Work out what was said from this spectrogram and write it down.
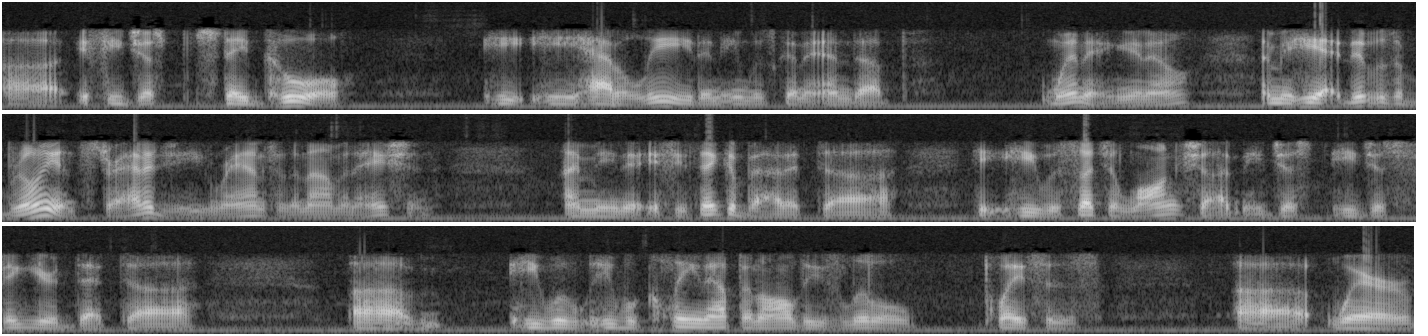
uh, if he just stayed cool, he he had a lead and he was going to end up winning. You know, I mean, he had, it was a brilliant strategy. He ran for the nomination. I mean, if you think about it, uh, he he was such a long shot, and he just he just figured that uh, um, he will he will clean up in all these little places uh, where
